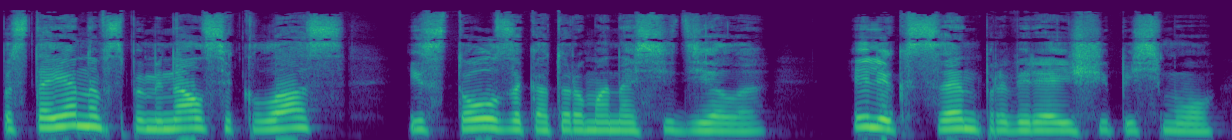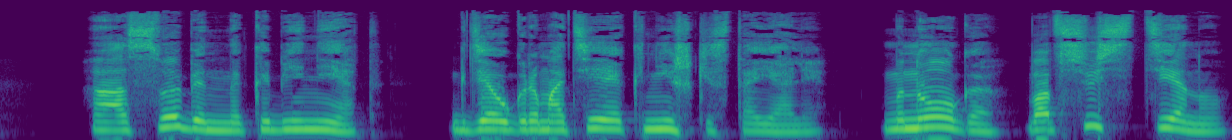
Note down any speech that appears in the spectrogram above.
Постоянно вспоминался класс и стол, за которым она сидела, или Ксен, проверяющий письмо, а особенно кабинет, где у Грамотея книжки стояли. Много, во всю стену,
